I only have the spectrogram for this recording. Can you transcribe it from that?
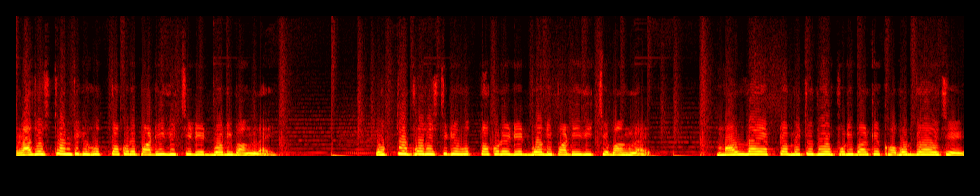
রাজস্থান থেকে হত্যা করে পাঠিয়ে দিচ্ছে ডেড বডি বাংলায়। উত্তরপ্রদেশ থেকে হত্যা করে ডেড বডি পাঠিয়ে দিচ্ছে বাংলায়। মালদায় একটা মৃতদেহ পরিবারকে খবর দেওয়া হয়েছে,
